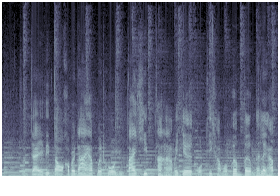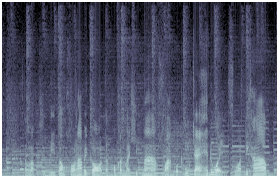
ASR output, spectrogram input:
ๆ สนใจติดต่อเข้าไปได้ครับเบอร์โทรอยู่ใต้คลิป ถ้าหาไม่เจอกดที่คำว่าเพิ่มเติมได้เลยครับสำหรับคลิปนี้ต้องขอลาไปก่อน แล้วพบกันใหม่คลิปหน้า ฝากกดถูกใจให้ด้วย สวัสดีครับ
